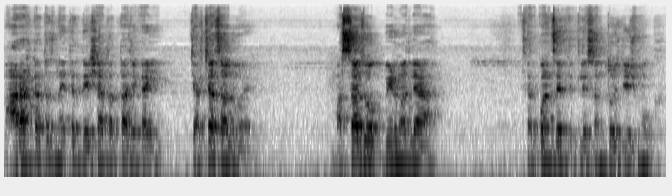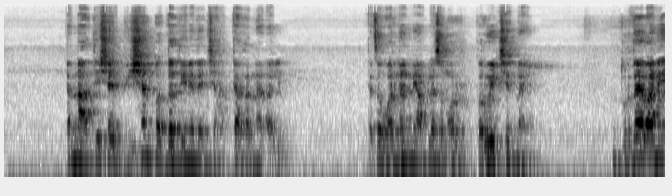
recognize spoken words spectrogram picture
महाराष्ट्रातच नाही तर देशात आत्ता जे काही चर्चा चालू आहे. मस्साजोग बीडमधल्या सरपंच आहेत तिथले संतोष देशमुख. त्यांना अतिशय भीषण पद्धतीने त्यांची हत्या करण्यात आली. त्याचं वर्णन मी आपल्यासमोर करू इच्छित नाही. दुर्दैवाने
